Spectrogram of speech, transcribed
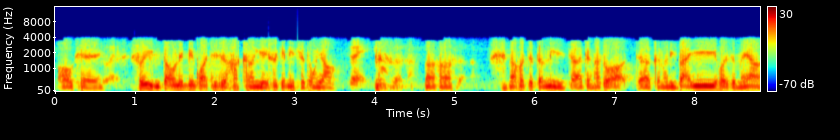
OK。对。所以你到那边挂急诊，他可能也是给你止痛药。对，有可能。嗯哼。有可能。然后就等你呃，等他说哦，呃，可能礼拜一或者怎么样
